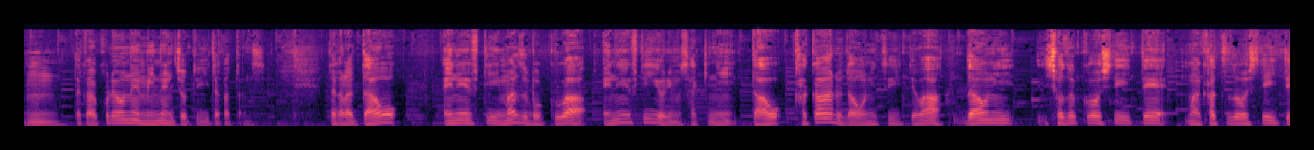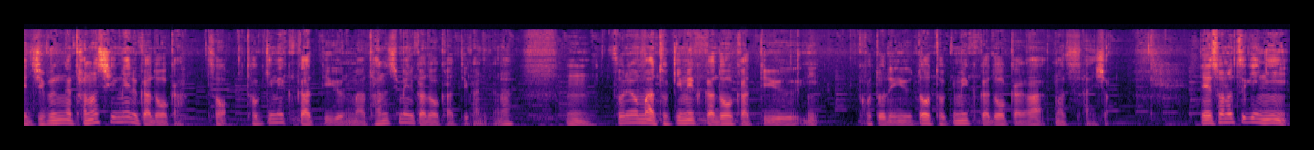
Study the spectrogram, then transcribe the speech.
うん。だからこれをねみんなにちょっと言いたかったんです。だから DAO NFT まず僕は NFT よりも先に DAO 関わる DAO については DAO に所属をしていて、まあ、活動していて自分が楽しめるかどうか。そう。ときめくかっていうよりまあ楽しめるかどうかっていう感じかな。うん。それをまあときめくかどうかっていうことで言うとときめくかどうかがまず最初。でその次に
